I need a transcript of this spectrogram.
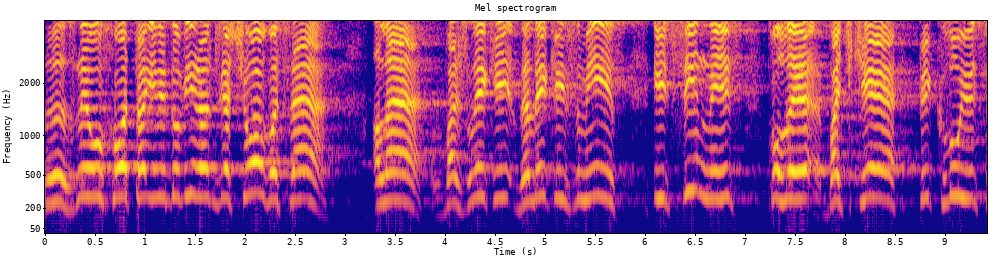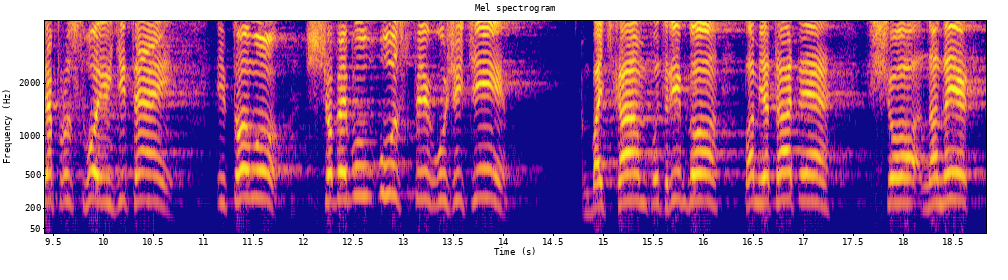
е, знеохота і недовіра для чого це. Але важливий великий зміст і цінність, коли батьки піклуються про своїх дітей. І тому, щоб був успіх у житті, батькам потрібно пам'ятати, що на них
